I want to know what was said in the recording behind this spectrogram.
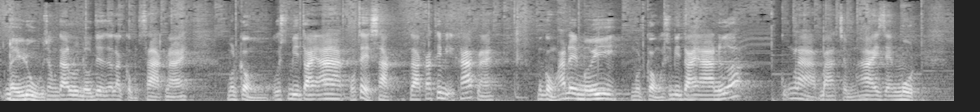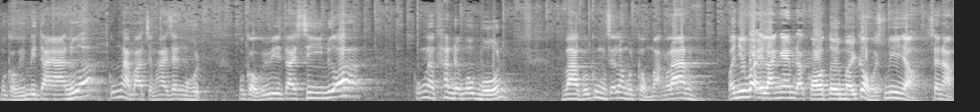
đầy đủ trong ta luôn. Đầu tiên sẽ là cổng sạc này, một cổng USB Type A có thể sạc ra các thiết bị khác này, một cổng HDMI một cổng USB Type A nữa cũng là 3.2 Gen 1 một cổng USB Type A nữa cũng là 3.2 Gen 1 một cổng USB Type C nữa, cũng là Thunderbolt 4 và cuối cùng sẽ là một cổng mạng LAN. Và như vậy là anh em đã có tới mấy cổng USB nhỉ? Xem nào.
